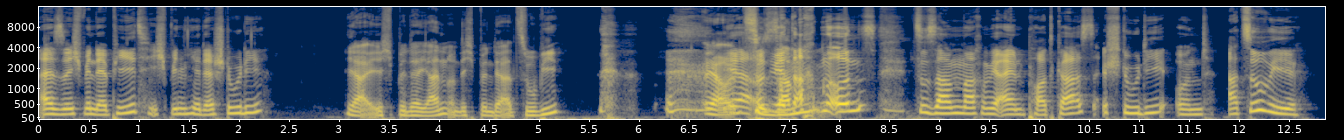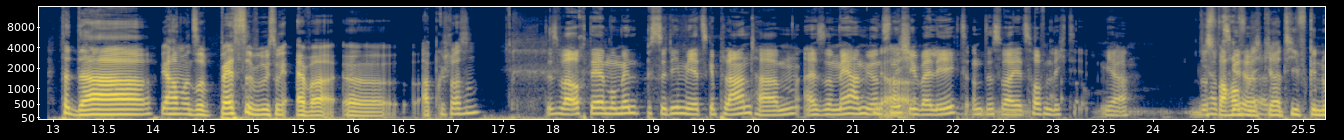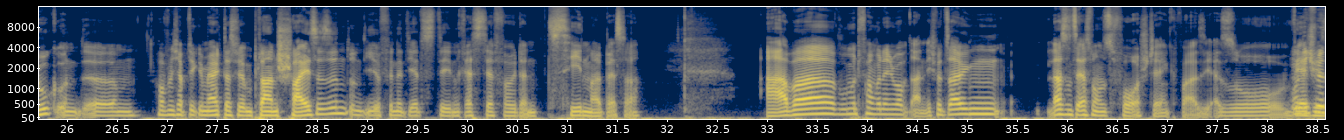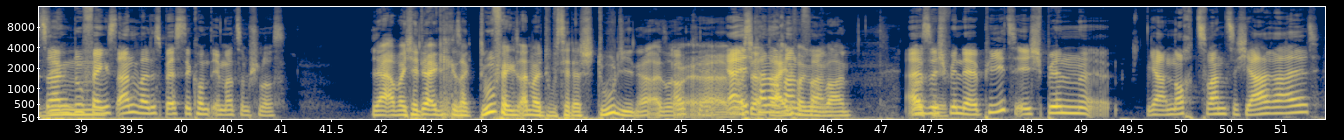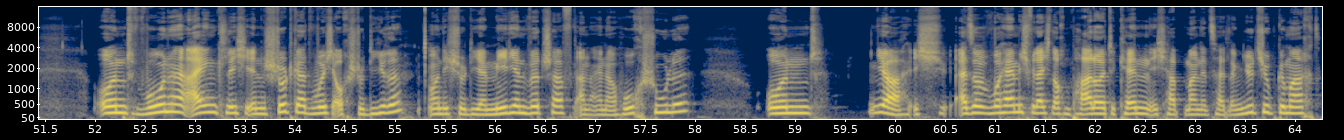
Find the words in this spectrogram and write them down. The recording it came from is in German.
Also ich bin der Pete, ich bin hier der Studi. Ja, ich bin der Jan und ich bin der Azubi. ja, und Ja, zusammen. und wir dachten uns, zusammen machen wir einen Podcast, Studi und Azubi. Tada! Wir haben unsere beste Begrüßung ever äh, abgeschlossen. Das war auch der Moment, bis zu dem wir jetzt geplant haben. Also mehr haben wir uns Ja. nicht überlegt und das war jetzt hoffentlich, ja. Das war hoffentlich gehört. kreativ genug und ähm, hoffentlich habt ihr gemerkt, dass wir im Plan scheiße sind und ihr findet jetzt den Rest der Folge dann zehnmal besser. Aber womit fangen wir denn überhaupt an? Ich würde sagen, lass uns erstmal uns vorstellen quasi. Also, Und wer ich wir würde sagen, du fängst an, weil das Beste kommt immer zum Schluss. Ja, aber ich hätte ja eigentlich gesagt, du fängst an, weil du bist ja der Studi, ne? Also, Okay. äh, Ja, ich musst kann auch anfangen. bewahren. Also Okay. ich bin der Pete, ich bin äh, ja noch 20 Jahre alt und wohne eigentlich in Stuttgart, wo ich auch studiere. Und ich studiere Medienwirtschaft an einer Hochschule. Und ja, ich, also woher mich vielleicht noch ein paar Leute kennen, ich habe mal eine Zeit lang YouTube gemacht,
